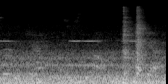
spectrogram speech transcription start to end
Yeah.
